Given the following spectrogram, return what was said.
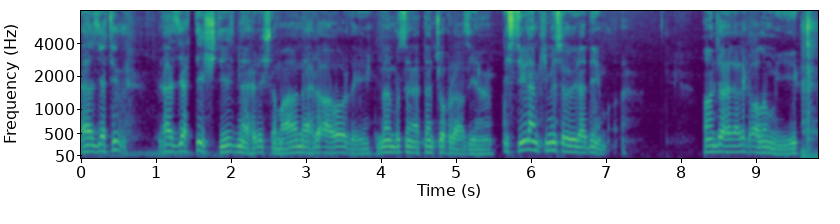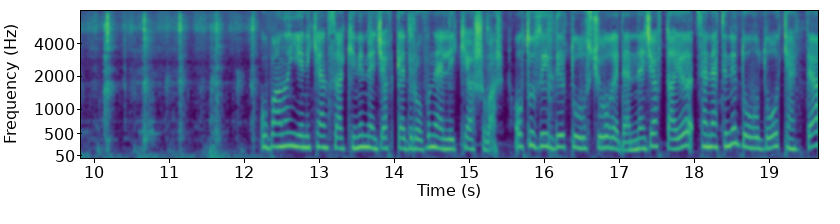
Əziyyəti əziyyətli işdir nəhrə işləmək, nəhrə ağırdır. Mən bu sənətdən çox razıyam. İstəyirəm kimisə öyrədim. Ancaq hələlik alınmayıb. Qubanın Yenikənd sakini Nəcəf Qədirovun 52 yaşı var. 30 ildir dulusçuluq edən Nəcəf dayı sənətini doğulduğu kənddə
